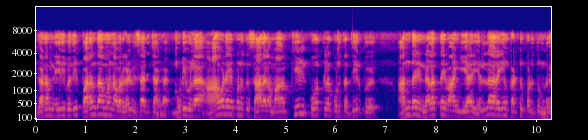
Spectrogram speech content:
கணம் நீதிபதி பரந்தாமன் அவர்கள் விசாரிச்சாங்க. முடிவுல ஆவடையப்பனுக்கு சாதகமா கீழ் கோர்ட்ல கொடுத்த தீர்ப்பு அந்த நிலத்தை வாங்கிய எல்லாரையும் கட்டுப்படுத்தும்னு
